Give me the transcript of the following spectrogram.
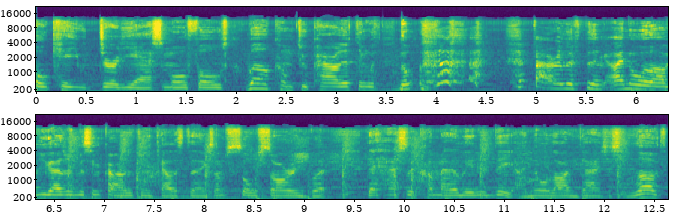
Okay, you dirty ass mofos, welcome to powerlifting with no powerlifting. I know a lot of you guys are missing powerlifting and calisthenics. I'm so sorry, but that has to come at a later date. I know a lot of you guys just loved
